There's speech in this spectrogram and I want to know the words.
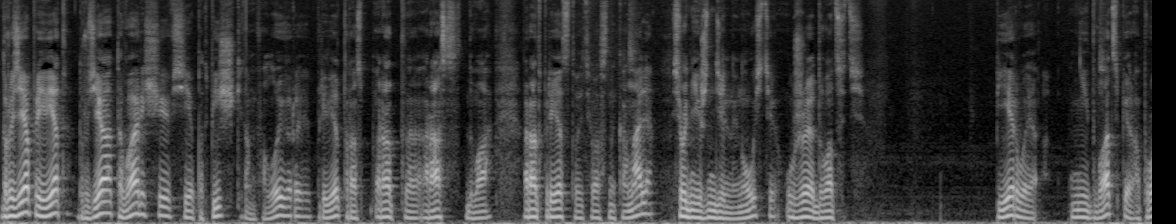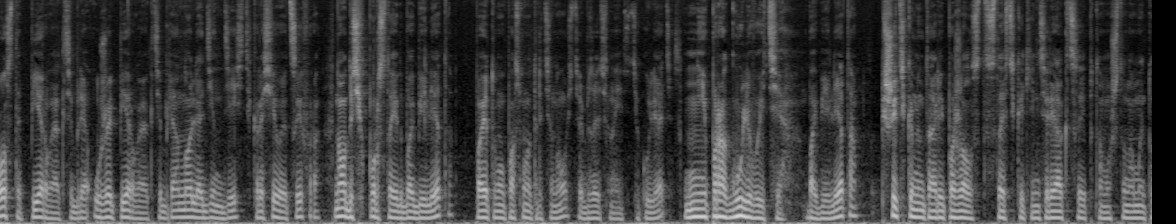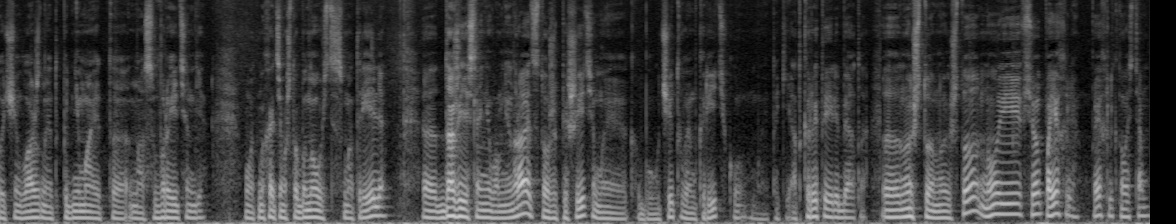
Друзья, привет! Друзья, товарищи, все подписчики, там, фолловеры, привет, раз, рад, раз, два, рад приветствовать вас на канале. Сегодня еженедельные новости, уже 21, не 21, а просто 1 октября, уже 1 октября, 0110, красивая цифра, но до сих пор стоит бабе лето, поэтому посмотрите новости, обязательно идите гулять. Не прогуливайте бабе лето, Пишите комментарии, пожалуйста, ставьте какие-нибудь реакции, потому что нам это очень важно, это поднимает э, нас в рейтинге. Вот, мы хотим, чтобы новости смотрели. Э, даже если они вам не нравятся, тоже пишите, мы как бы учитываем критику, мы такие открытые ребята. Э, ну и что, ну и что, ну и все, поехали, поехали к новостям.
